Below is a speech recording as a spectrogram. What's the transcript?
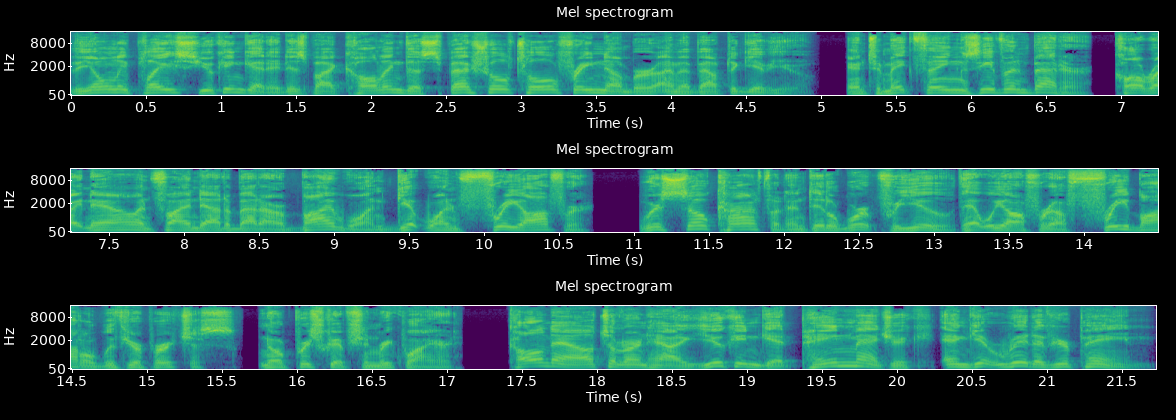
The only place you can get it is by calling the special toll free number I'm about to give you. And to make things even better, call right now and find out about our buy one, get one free offer. We're so confident it'll work for you that we offer a free bottle with your purchase. No prescription required. Call now to learn how you can get Pain Magic and get rid of your pain.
